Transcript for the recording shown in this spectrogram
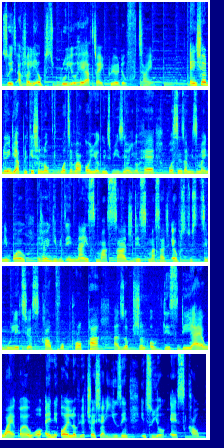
so it actually helps to grow your hair after a period of time. Ensure doing the application of whatever oil you're going to be using on your hair but since i'm using my neem oil ensure you give it a nice massage. This massage helps to stimulate your scalp for proper absorption of this diy oil or any oil of your choice you are using into your hair scalp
